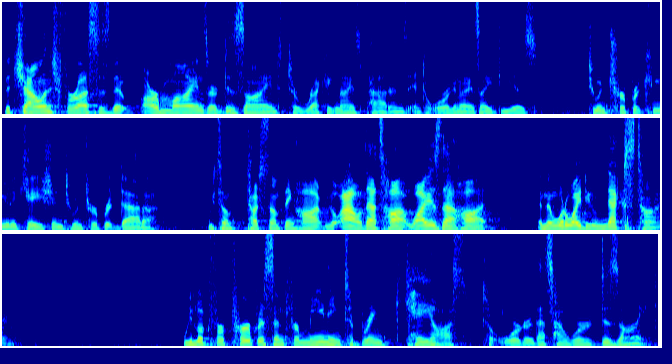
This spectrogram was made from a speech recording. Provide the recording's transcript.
The challenge for us is that our minds are designed to recognize patterns and to organize ideas, to interpret communication, to interpret data. We touch something hot, we go, ow, that's hot. Why is that hot? And then what do I do next time? We look for purpose and for meaning to bring chaos to order. That's how we're designed.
